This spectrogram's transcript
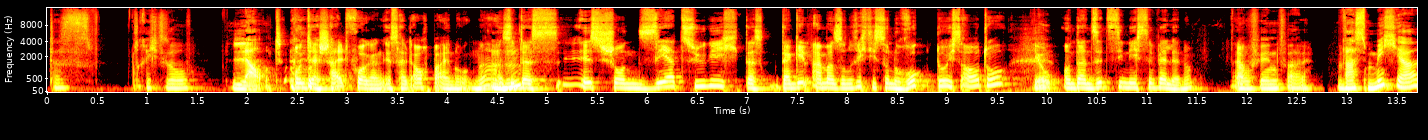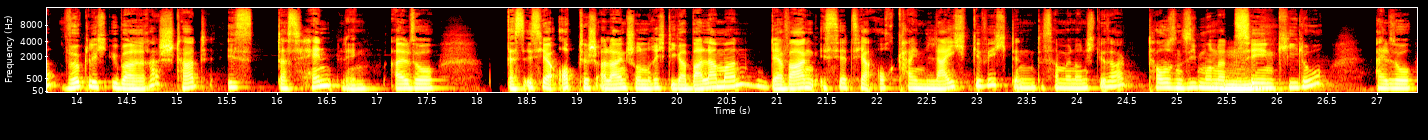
Das ist richtig so laut. Und der Schaltvorgang ist halt auch beeindruckend. Ne? Also Mhm. das ist schon sehr zügig. Das, da geht einmal so ein richtig so ein Ruck durchs Auto Jo. und dann sitzt die nächste Welle. Ne? Ja. Auf jeden Fall. Was mich ja wirklich überrascht hat, ist das Handling. Also, das ist ja optisch allein schon ein richtiger Ballermann. Der Wagen ist jetzt ja auch kein Leichtgewicht, denn das haben wir noch nicht gesagt. 1710 Kilo. Also,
